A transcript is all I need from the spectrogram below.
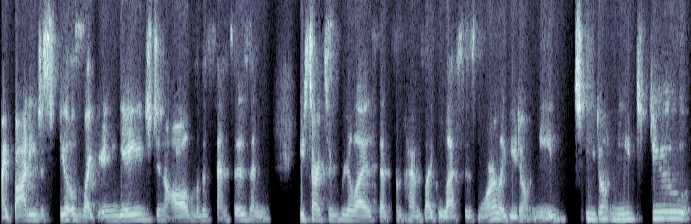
My body just feels like engaged in all of the senses. And you start to realize that sometimes like less is more. Like you don't need you don't need to do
